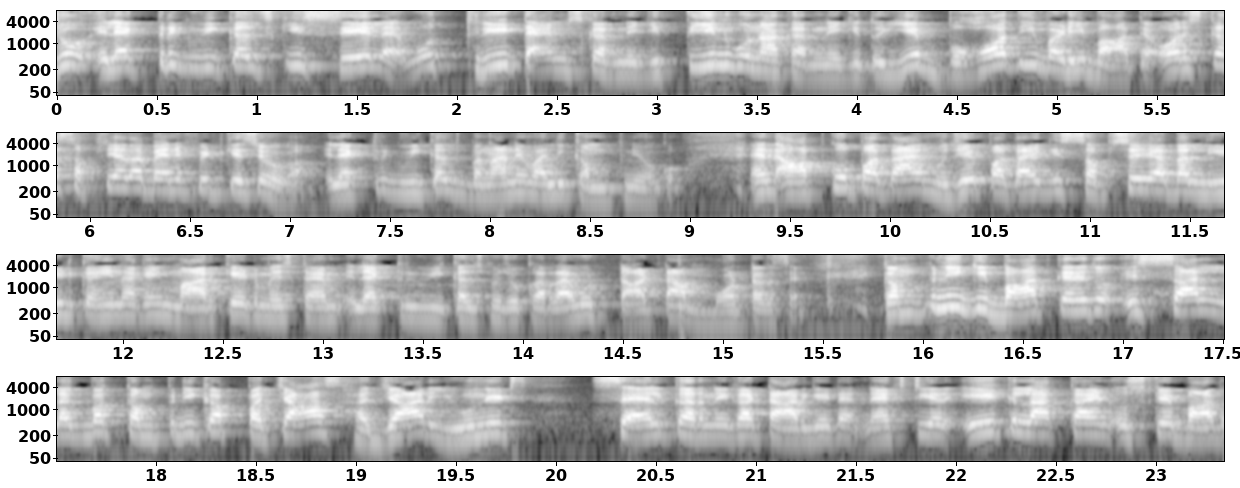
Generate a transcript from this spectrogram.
जो इलेक्ट्रिक व्हीकल्स की सेल है वो थ्री टाइम्स करने की तीन गुना करने की तो ये बहुत ही बड़ी बात है और इसका सबसे ज्यादा बेनिफिट कैसे होगा इलेक्ट्रिक व्हीकल्स बनाने वाली कंपनियों को एंड आपको पता है मुझे पता है कि सबसे ज्यादा लीड कहीं ना कहीं मार्केट में इस टाइम इलेक्ट्रिक व्हीकल्स में जो कर रहा है वो टाटा मोटर्स है कंपनी की बात करें तो इस साल लगभग कंपनी का पचास हजार यूनिट्स सेल करने का टारगेट है नेक्स्ट ईयर एक लाख का एंड उसके बाद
